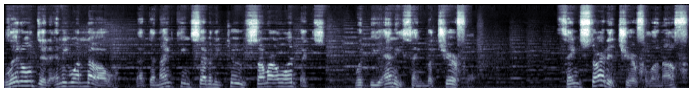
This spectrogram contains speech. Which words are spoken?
Little did anyone know that the 1972 Summer Olympics would be anything but cheerful. Things started cheerful enough.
